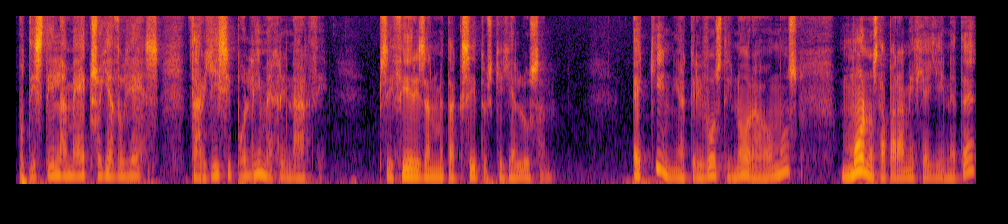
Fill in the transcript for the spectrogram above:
που τη στείλαμε έξω για δουλειές. Θα αργήσει πολύ μέχρι να έρθει. Ψιθύριζαν μεταξύ τους και γελούσαν. Εκείνη ακριβώς την ώρα όμως, μόνος στα παραμύθια γίνεται,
